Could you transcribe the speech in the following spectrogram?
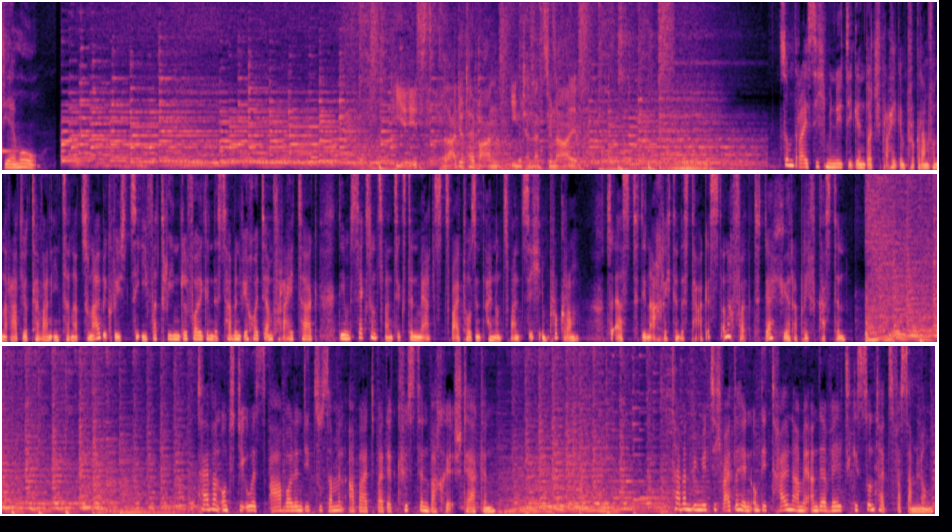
节目。Hier ist Radio Taiwan International. Zum 30-minütigen deutschsprachigen Programm von Radio Taiwan International begrüßt sie Eva Trindl. Folgendes haben wir heute am Freitag, dem 26. März 2021 im Programm. Zuerst die Nachrichten des Tages, danach folgt der Hörerbriefkasten. Taiwan und die USA wollen die Zusammenarbeit bei der Küstenwache stärken. Taiwan bemüht sich weiterhin um die Teilnahme an der Weltgesundheitsversammlung.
